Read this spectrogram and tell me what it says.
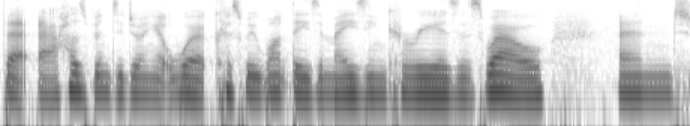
that our husbands are doing at work because we want these amazing careers as well. And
